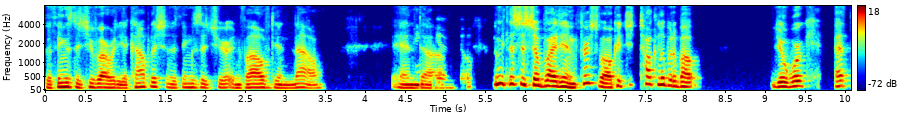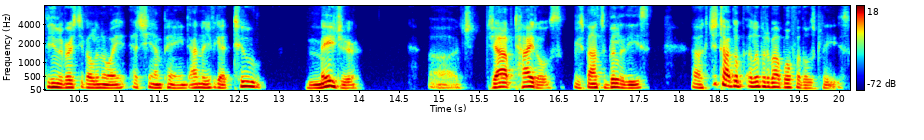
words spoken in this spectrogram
the things that you've already accomplished and the things that you're involved in now. And uh, let me let's just jump right in. First of all, could you talk a little bit about your work at the University of Illinois at Champaign? I know you've got two major uh, job titles, responsibilities. Uh, could you talk a, little bit about both of those, please?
